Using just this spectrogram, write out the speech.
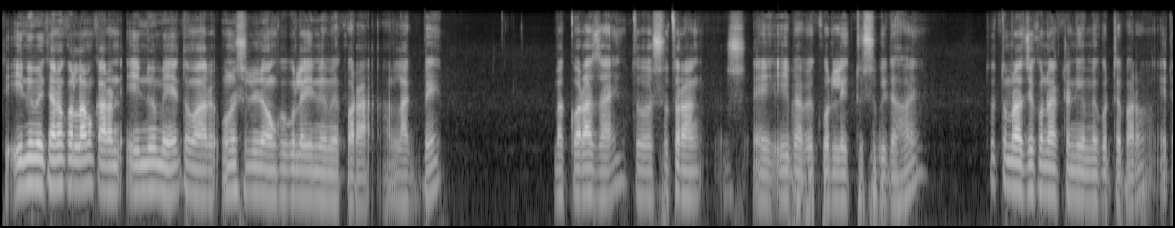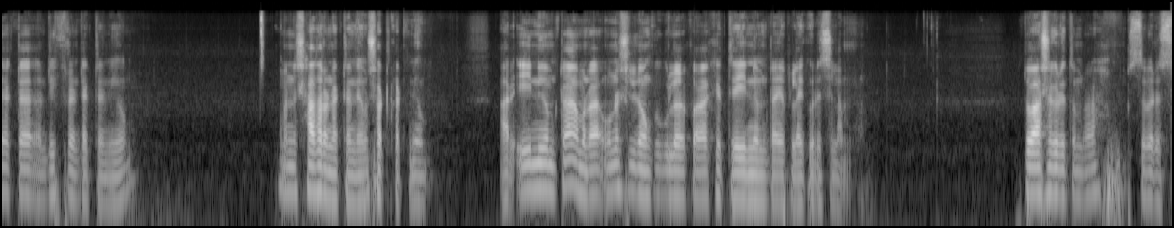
তো এই নিয়মে কেন করলাম? কারণ এই নিয়মে তোমার অনুশীলনী অঙ্কগুলো এই নিয়মে করা লাগবে বা করা যায়। তো সুতরাং এইভাবে করলে একটু সুবিধা হয়। তো তোমরা যে কোনো একটা নিয়মে করতে পারো। এটা একটা ডিফারেন্ট একটা নিয়ম। মানে সাধারণ একটা নিয়ম শর্টকাট নিয়ম। আর এই নিয়মটা আমরা অনুশীলনী অঙ্কগুলো করার ক্ষেত্রে এই নিয়মটা অ্যাপ্লাই করেছিলাম। তো আশা করি তোমরা বুঝতে পেরেছ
